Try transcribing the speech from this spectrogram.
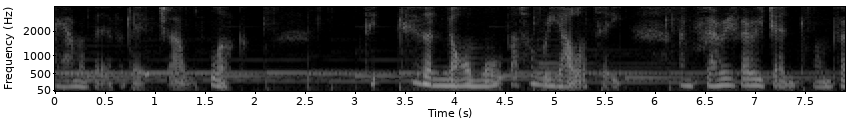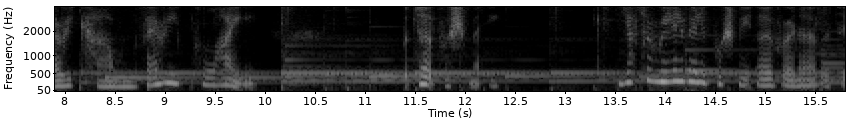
I am a bit of a bitch. I, look, th- this is a normal, that's a reality. I'm very, very gentle, I'm very calm, very polite. But don't push me. you have to really, really push me over and over to,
